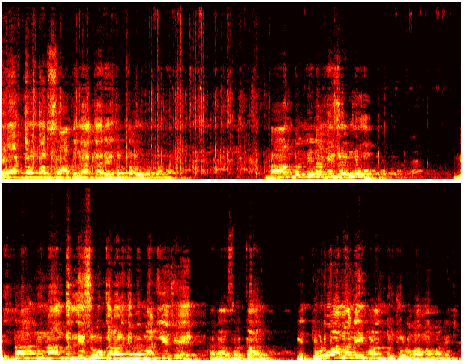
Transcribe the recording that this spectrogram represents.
વોર્ડ નંબર સાત ના કાર્યકર્તાઓ કરવાના નામ બદલી નાખીશું એમનું. વિસ્તારનું નામ બદલીશું, કારણ કે અમે માનીએ છીએ અને આ સરકાર એ તોડવામાં નહીં, પરંતુ જોડવામાં માને છે.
